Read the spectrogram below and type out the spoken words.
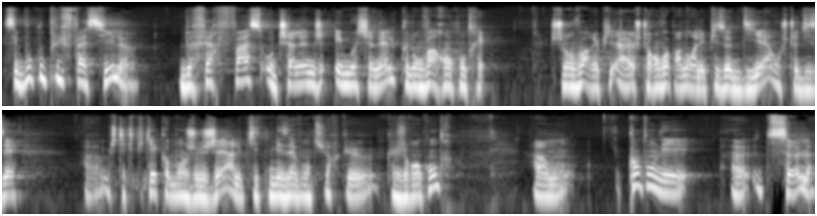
c'est beaucoup plus facile de faire face au challenge émotionnel que l'on va rencontrer. Je te renvoie, à, euh, pardon, à l'épisode d'hier où je te disais, euh, je t'expliquais comment je gère les petites mésaventures que, que je rencontre. Euh, quand on est seul,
